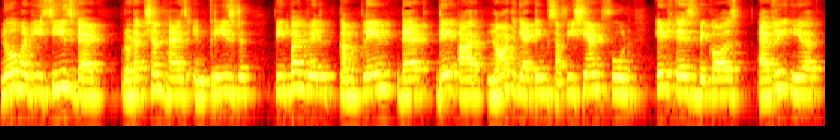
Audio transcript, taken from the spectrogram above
nobody sees that production has increased people will complain that they are not getting sufficient food. It is because every year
